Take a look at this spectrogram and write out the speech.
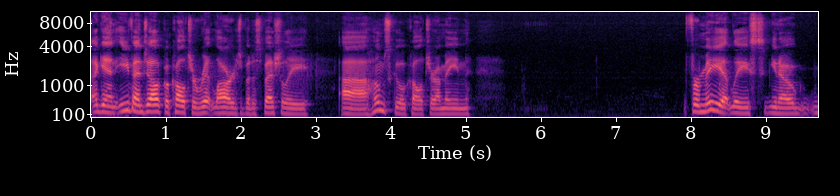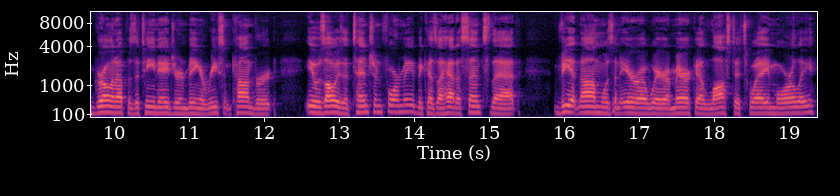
again evangelical culture writ large, but especially uh, homeschool culture. I mean. For me, at least, you know, growing up as a teenager and being a recent convert, it was always a tension for me because I had a sense that Vietnam was an era where America lost its way morally.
